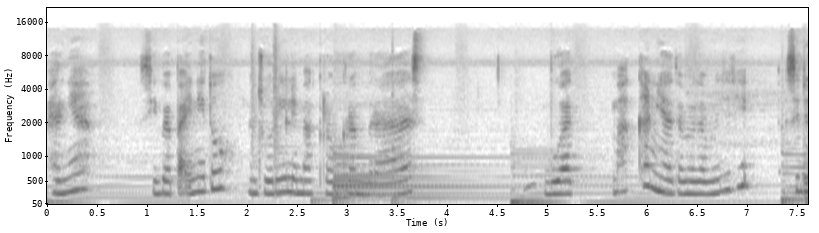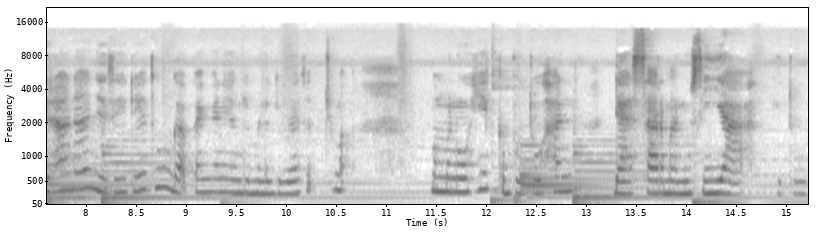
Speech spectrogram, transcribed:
Akhirnya si bapak ini tuh mencuri 5 kg beras buat makan ya teman-teman. Jadi sederhana aja sih. Dia tuh nggak pengen yang gimana-gimana. Cuma memenuhi kebutuhan dasar manusia gitu.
